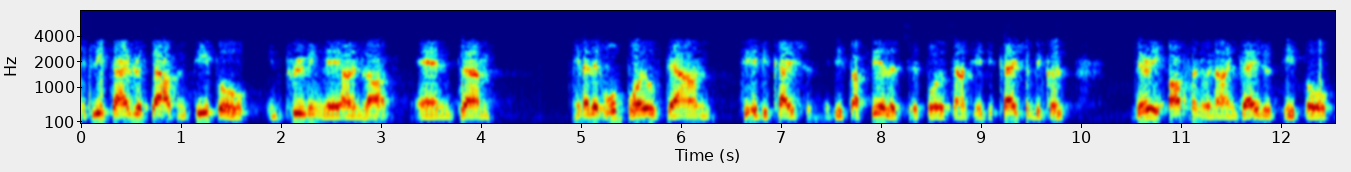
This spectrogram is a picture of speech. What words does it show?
at least 100,000 people improving their own lives. And, um, you know, that all boils down to education. At least I feel it, it boils down to education because very often when I engage with people,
